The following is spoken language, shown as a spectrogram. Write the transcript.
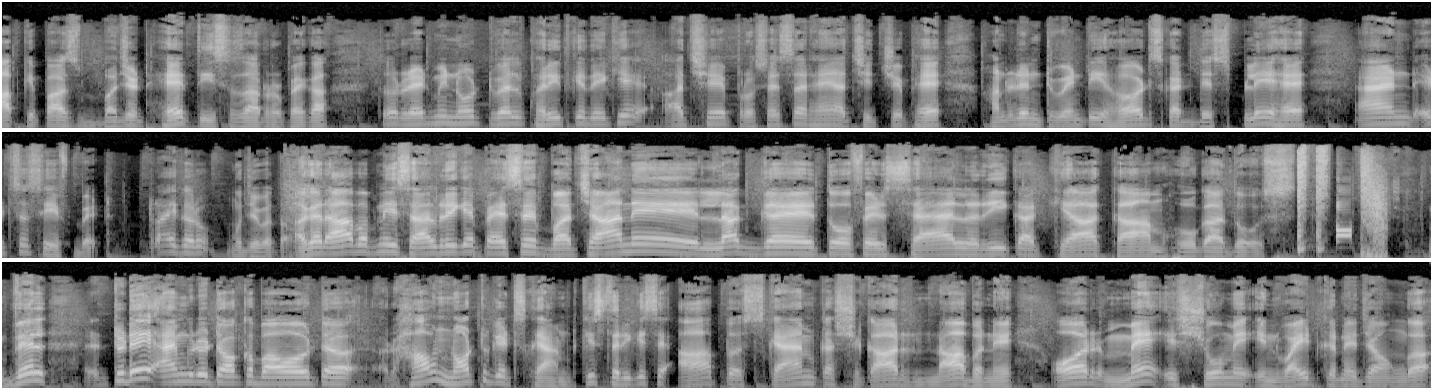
आपके पास बजट है तीस हज़ार रुपए का तो Redmi Note 12 खरीद के देखिए, अच्छे प्रोसेसर हैं, अच्छी चिप है 120 हर्ट्ज का डिस्प्ले है and it's a safe bet try करो, मुझे बताओ। अगर आप अपनी सैलरी के पैसे बचाने लग गए तो फिर सैलरी का क्या काम होगा, दोस्त? Well today I am going to talk about how not to get scammed किस तरीके से आप स्कैम का शिकार ना बने और मैं इस शो में इनवाइट करने जाऊँगा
